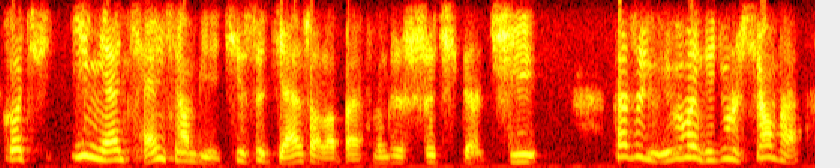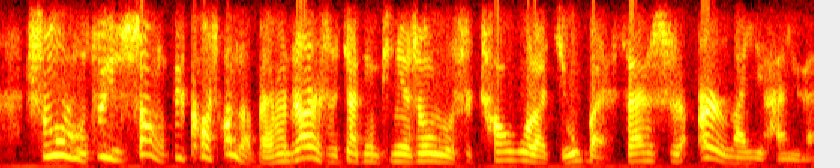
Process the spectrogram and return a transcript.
和一年前相比，其实减少了百分之十七点七。但是有一个问题就是相反，收入最上、最靠上的百分之二十家庭平均收入是超过了九百三十二万亿韩元，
